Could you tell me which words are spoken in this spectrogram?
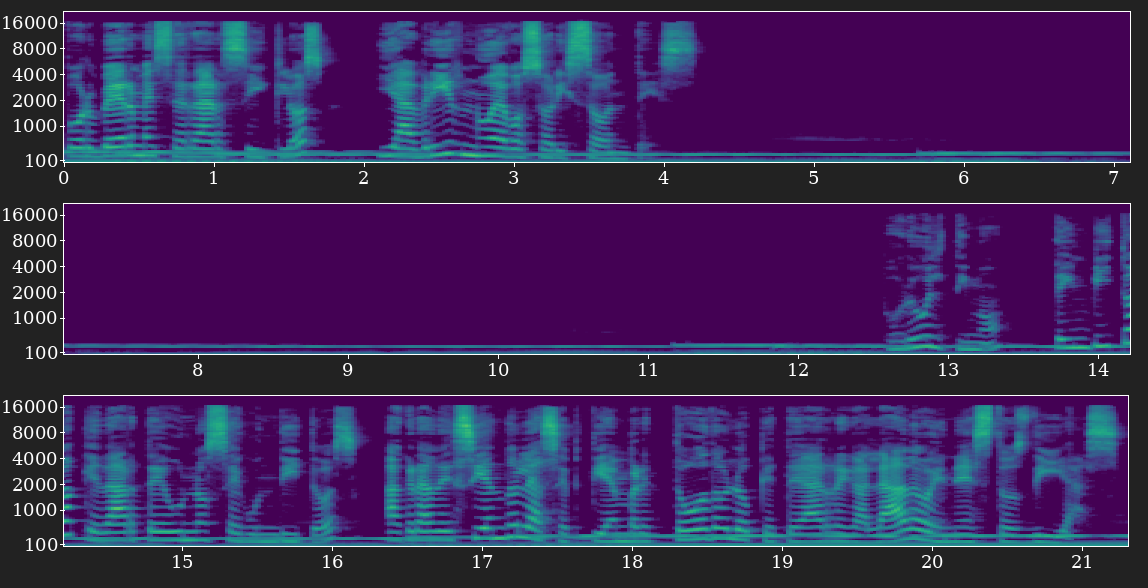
por verme cerrar ciclos y abrir nuevos horizontes. Por último, te invito a quedarte unos segunditos agradeciéndole a septiembre todo lo que te ha regalado en estos días.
